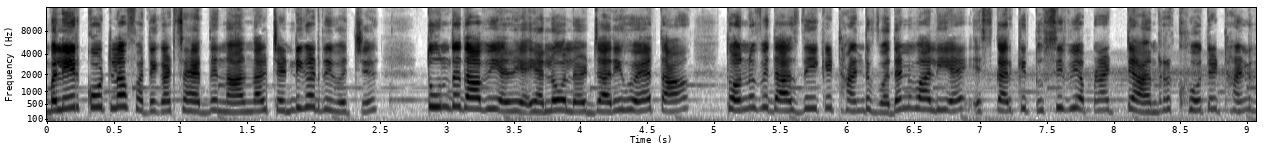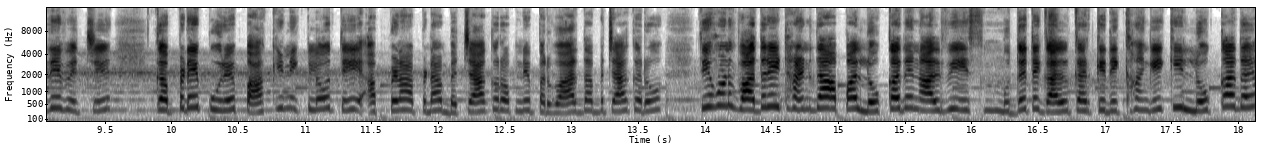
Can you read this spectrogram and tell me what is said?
ਮਲੇਰਕੋਟਲਾ ਫਤਿਹਗੜ੍ਹ ਸਾਹਿਬ ਦੇ ਨਾਲ ਨਾਲ ਚੰਡੀਗੜ੍ਹ ਦੇ ਵਿੱਚ ਧੁੰਦ ਦਾ ਵੀ ਯੈਲੋ ਅਲਰਟ ਜਾਰੀ ਹੋਇਆ ਤਾਂ ਤੁਹਾਨੂੰ ਵੀ ਦੱਸ ਦਈਏ ਕਿ ਠੰਡ ਵਧਣ ਵਾਲੀ ਹੈ, ਇਸ ਕਰਕੇ ਤੁਸੀਂ ਵੀ ਆਪਣਾ ਧਿਆਨ ਰੱਖੋ ਤੇ ਠੰਡ ਦੇ ਵਿੱਚ ਕੱਪੜੇ ਪੂਰੇ ਪਾ ਕੇ ਨਿਕਲੋ ਤੇ ਆਪਣਾ ਆਪਣਾ ਬਚਾਅ ਕਰੋ, ਆਪਣੇ ਪਰਿਵਾਰ ਦਾ ਬਚਾਅ ਕਰੋ ਤੇ ਹੁਣ ਵਧ ਰਹੀ ਠੰਡ ਦਾ ਆਪਾਂ ਲੋਕਾਂ ਦੇ ਨਾਲ ਵੀ ਇਸ ਮੁੱਦੇ ਤੇ ਗੱਲ ਕਰਕੇ ਦੇਖਾਂਗੇ ਕਿ ਲੋਕਾਂ ਦਾ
